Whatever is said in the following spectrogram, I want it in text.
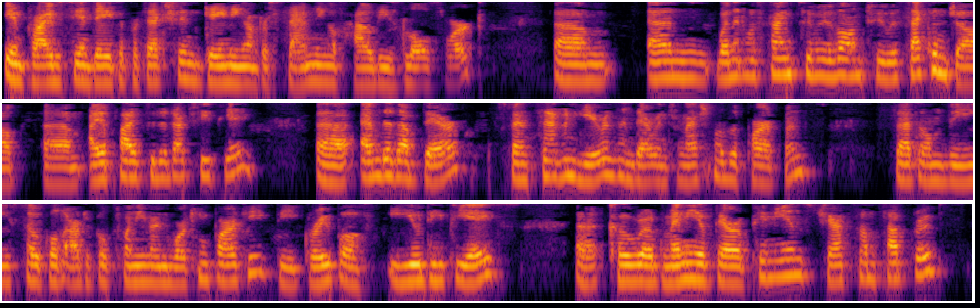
in privacy and data protection, gaining understanding of how these laws work. Um, and when it was time to move on to a second job, um, I applied to the Dutch DPA uh, ended up there, spent seven years in their international departments, sat on the so-called Article 29 Working Party, the group of EU DPAs, uh, co-wrote many of their opinions, chaired some subgroups,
